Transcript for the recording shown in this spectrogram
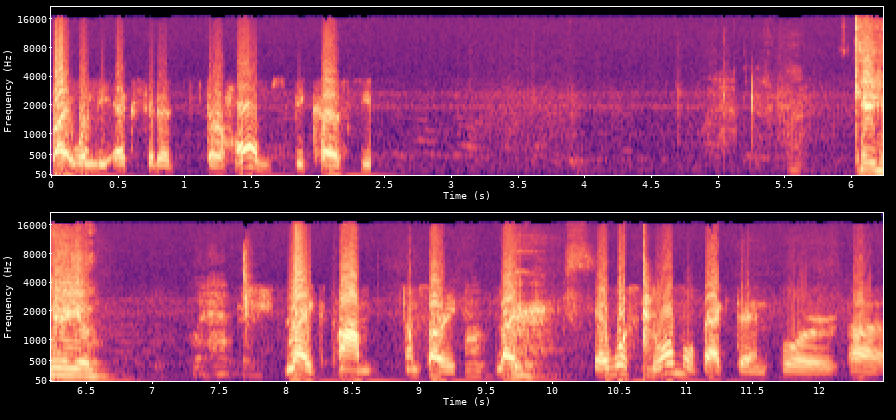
right when they exited their homes because. You Can't hear you. What happened? Like um, I'm sorry. Like it was normal back then for uh,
